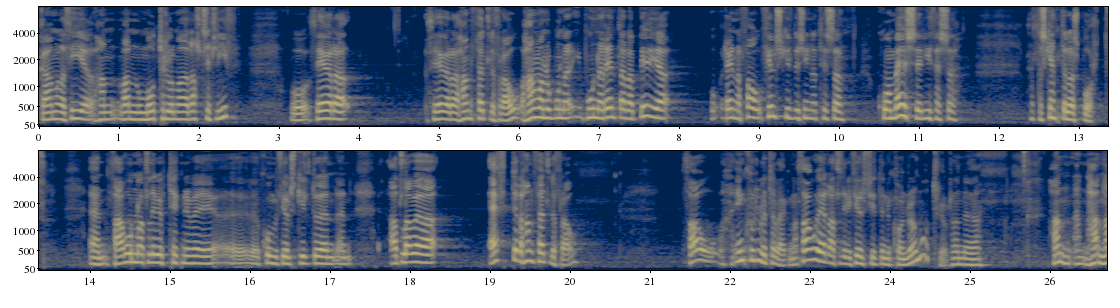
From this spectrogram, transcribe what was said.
gaman að því að hann var nú móturlumæður allt sitt líf og þegar að, þegar að hann fellur frá og hann var nú búin að, búin að reynda að byggja og reyna að fá fjölskyldu sína til að koma með sér í þessa, þetta skemmtilega sport. En það voru allir uppteknir við uh, komið fjölskyldu en, en allavega eftir að hann fellur frá þá einhverju luta vegna þá er allir í fjölskyldinu konur á mótrjól þannig að hann, hann, hann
